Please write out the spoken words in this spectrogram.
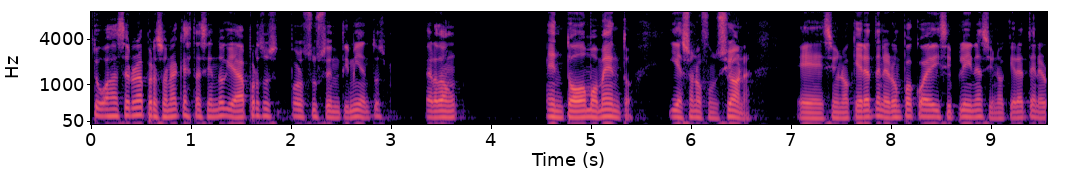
tú vas a ser una persona que está siendo guiada por sus, por sus sentimientos, perdón, en todo momento. Y eso no funciona. Eh, si uno quiere tener un poco de disciplina, si uno quiere tener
